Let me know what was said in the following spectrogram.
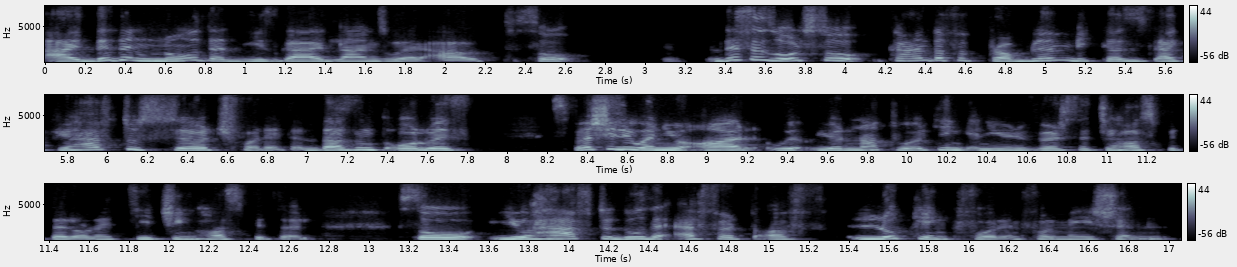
I didn't know that these guidelines were out. So this is also kind of a problem because like you have to search for it. It doesn't always especially when you are you're not working in a university hospital or a teaching hospital so you have to do the effort of looking for information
